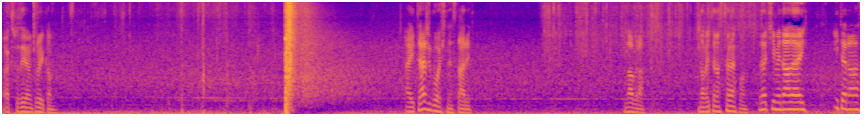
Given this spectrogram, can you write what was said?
Eksplozywem trójką. Ej, też głośne, stary. Dobra. Dawaj teraz telefon. Lecimy dalej. I teraz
